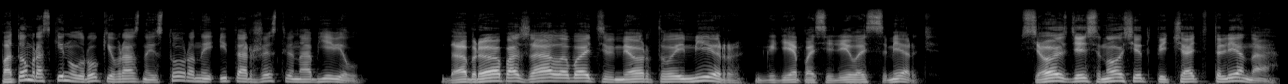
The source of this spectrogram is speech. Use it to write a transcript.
Потом раскинул руки в разные стороны и торжественно объявил. «Добро пожаловать в мертвый мир, где поселилась смерть. Все здесь носит печать тлена,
